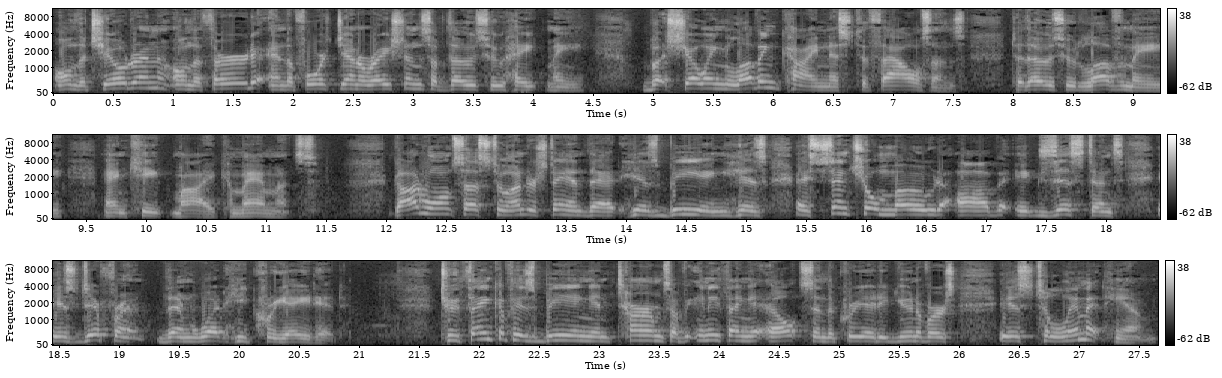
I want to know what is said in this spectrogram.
on the children, on the third and the fourth generations of those who hate me, but showing loving kindness to thousands, to those who love me and keep my commandments. God wants us to understand that His being, His essential mode of existence, is different than what He created. To think of his being in terms of anything else in the created universe is to limit him,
